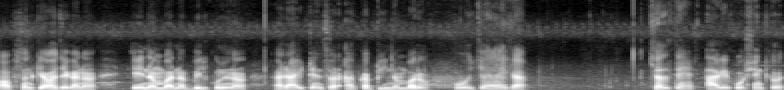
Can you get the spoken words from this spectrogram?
ऑप्शन क्या हो जाएगा ना? ए नंबर ना, बिल्कुल ना। राइट आंसर आपका बी नंबर हो जाएगा। चलते हैं आगे क्वेश्चन की ओर।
